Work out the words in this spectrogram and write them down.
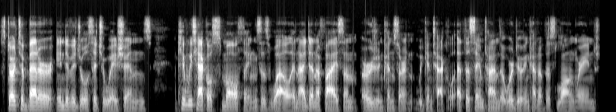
start to better individual situations? Can we tackle small things as well and identify some urgent concern we can tackle at the same time that we're doing kind of this long range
